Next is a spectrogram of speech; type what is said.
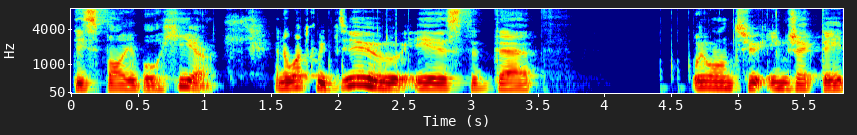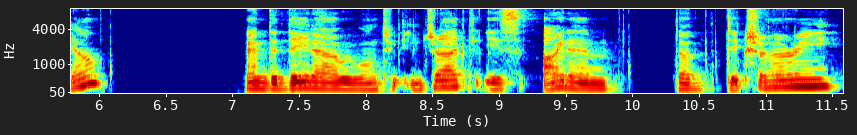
this variable here. And what we do is that we want to inject data and the data we want to inject is item.dictionary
